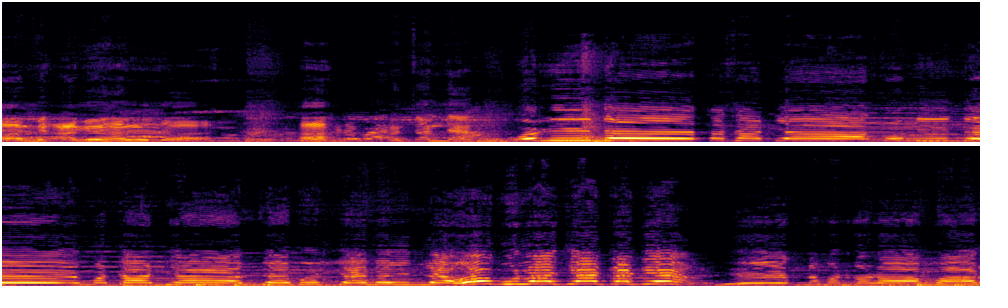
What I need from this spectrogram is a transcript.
आम्ही आम्ही सांगतो कोणी दे कसाट्या कोणी दे मटाट्या आमच्या मुलच्या नाही हो बुलाच्या टाट्या एक नंबर कडा पार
